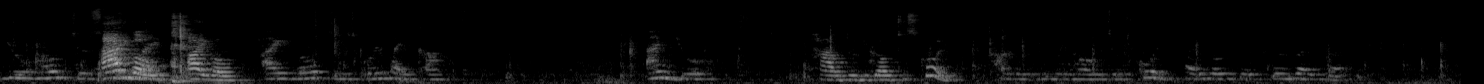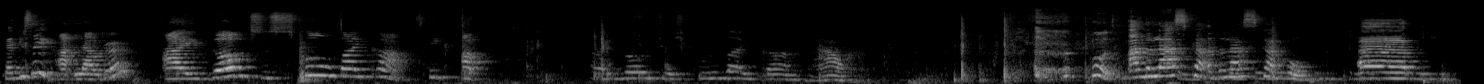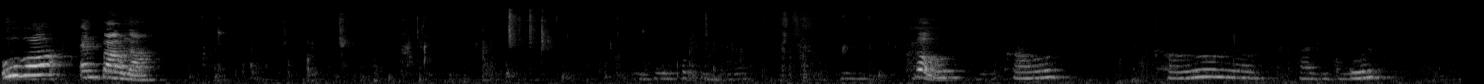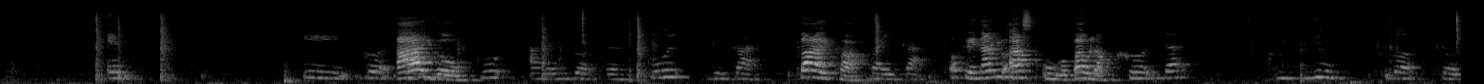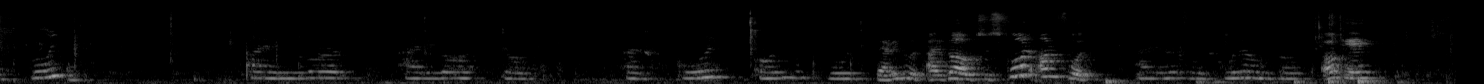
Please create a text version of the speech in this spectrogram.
You go to school I by go, I go. I go to school by car. And you? How do you go to school? How do you go to school? I go to school by car. Can you say it louder? I go to school by car. Speak up. I go to school by car. Wow. Good. And the last, the last couple, uh, Hugo and Paula. Go. How how at school and he got I go school I got to school you got by car. by car. Okay, now you ask Hugo. Paula. That you got to school. I got I got to school on foot. Very good. I go to school on foot. I got to school on foot. Okay.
